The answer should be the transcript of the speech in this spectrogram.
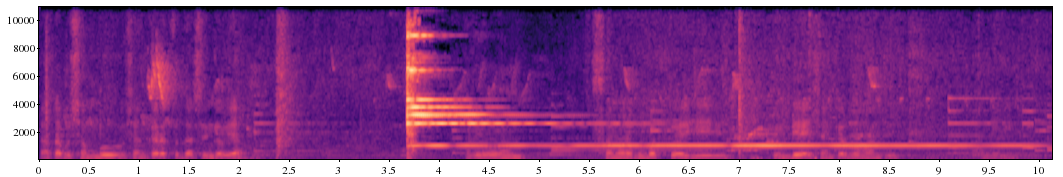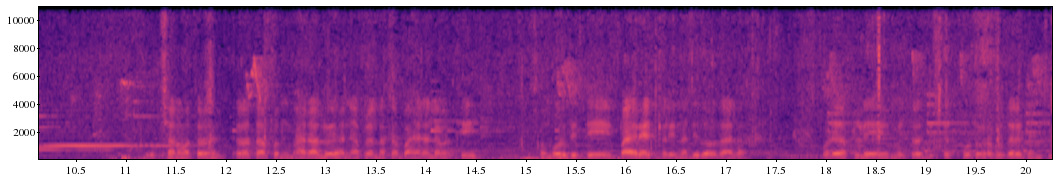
तर आता आपण शंभू शंकराचं दर्शन घेऊया. समोर आपण बघतोय ही पिंडी आहे शंकर भगवानची. आणि खूप छान वातावरण. तर आता आपण बाहेर आलो आहे आणि आपल्याला आता बाहेर आल्यावरती समोर तिथे पायऱ्या आहेत खाली नदीजवळ जायला. पुढे आपले मित्र दिसतात फोटोग्राफी झाले त्यांची.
